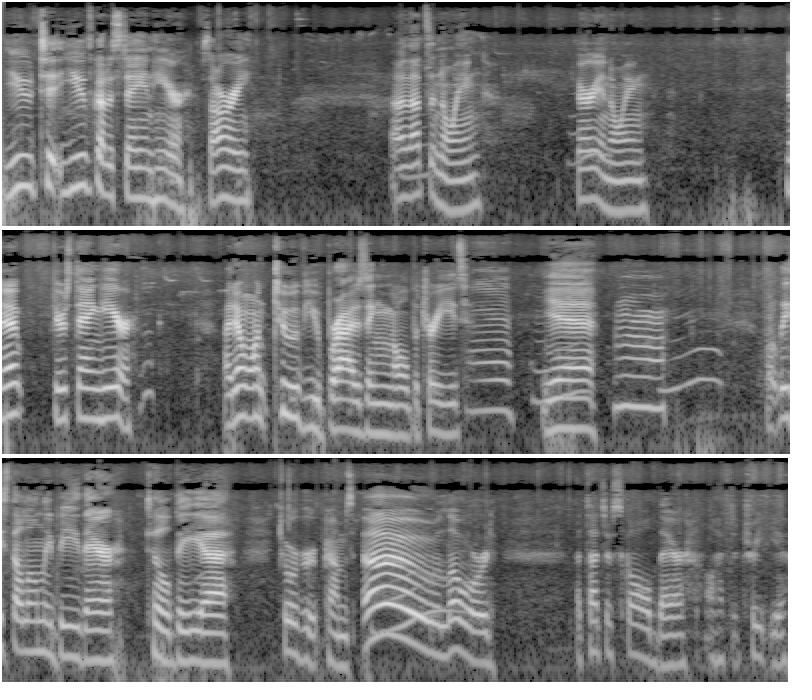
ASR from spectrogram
You t you've got to stay in here. Sorry. Oh, that's annoying. Very annoying. Nope, you're staying here. I don't want two of you browsing all the trees. Yeah. Well, at least they'll only be there till the uh, tour group comes. Oh, Lord. A touch of scald there. I'll have to treat you.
